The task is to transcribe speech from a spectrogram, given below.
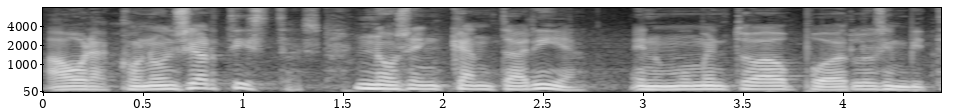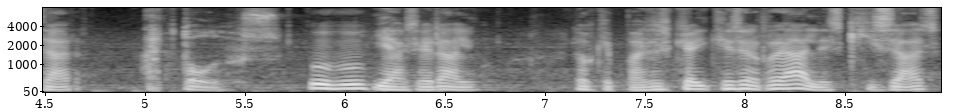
Ahora, con 11 artistas, nos encantaría en un momento dado poderlos invitar a todos y hacer algo. Lo que pasa es que hay que ser reales. Quizás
